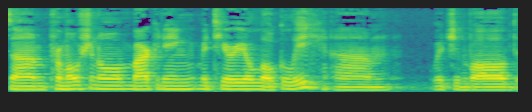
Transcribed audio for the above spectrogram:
some promotional marketing material locally, um, which involved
